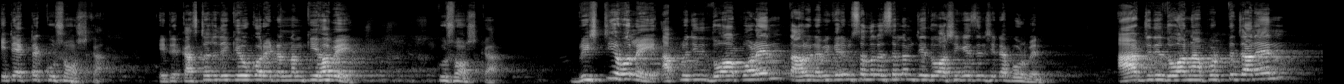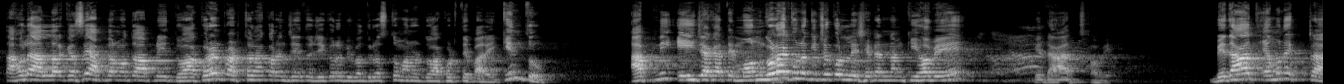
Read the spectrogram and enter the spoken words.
এটা একটা কুসংস্কার। এটা কাজটা যদি কেউ করে, এটার নাম কি হবে? কুসংস্কার। বৃষ্টি হলে আপনি যদি দোয়া পড়েন, তাহলে নবী করিম সাল্লাম যে দোয়া শিখেছেন সেটা পড়বেন। আর যদি দোয়া না পড়তে জানেন, তাহলে আল্লাহর কাছে আপনার মতো আপনি দোয়া করেন, প্রার্থনা করেন, যেহেতু যে কোনো বিপদগ্রস্ত মানুষ দোয়া করতে পারে। কিন্তু আপনি এই জায়গাতে মন গড়া কোনো কিছু করলে সেটার নাম কি হবে? বেদাত হবে। বেদাত এমন একটা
